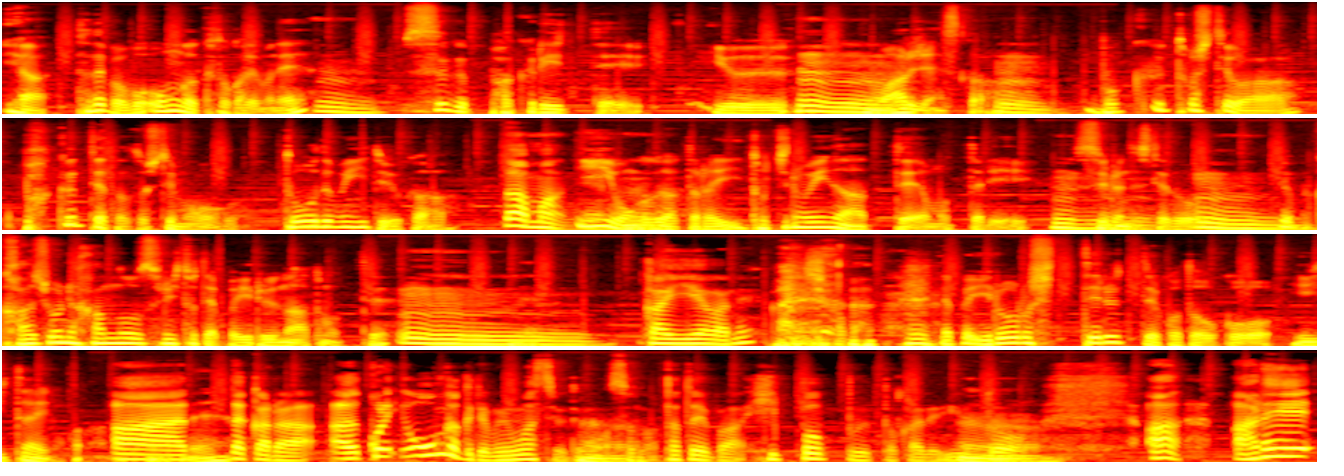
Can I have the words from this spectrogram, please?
いや、例えば音楽とかでもね、うん。すぐパクリっていううん。のもあるじゃないですか。うん。僕としては、パクってたとしても、どうでもいいというか、あまあね。いい音楽だったらどっちでもいいなって思ったりするんですけど、うん。やっぱ過剰に反応する人ってやっぱいるなと思って、うん。うん。外野がね。やっぱりいろいろ知ってるってことをこう言いたいのかな、ああ、ね。だから、あ、これ音楽でも言いますよ。でうんも、その、例えばヒップホップとかで言うと、うんあ、あれ、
